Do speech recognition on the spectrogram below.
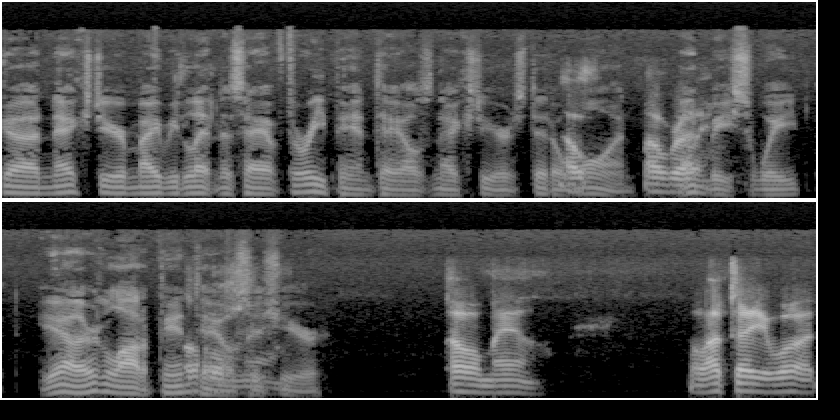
uh, next year, maybe letting us have three pintails next year instead of Oh, one. oh, really? That'd be sweet. Yeah, there's a lot of pintails this year. Oh man. Well, I tell you what,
